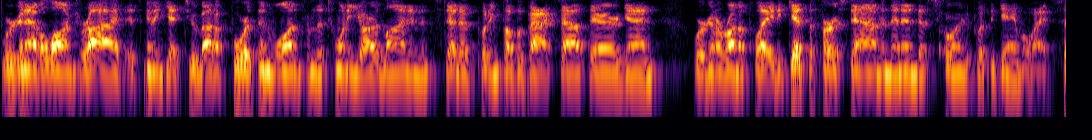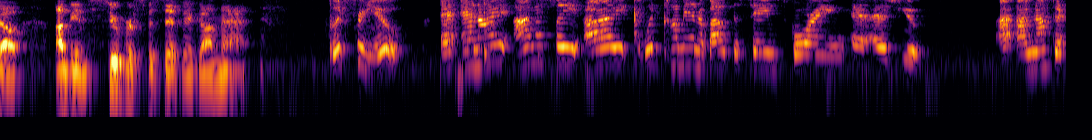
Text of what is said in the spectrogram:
We're going to have a long drive. It's going to get to about a fourth and one from the 20 yard line, and instead of putting Bubba Baxa out there again, we're going to run a play to get the first down and then end up scoring to put the game away. So I'm being super specific on that. Good for you. And, I honestly, I would come in about the same scoring as you. I, I'm not Gonna,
